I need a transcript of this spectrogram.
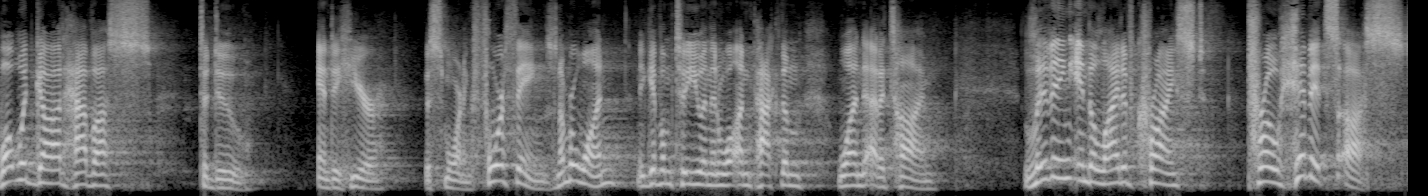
What would God have us to do and to hear this morning. Four things. Number one, let me give them to you and then we'll unpack them one at a time. Living in the light of Christ prohibits us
